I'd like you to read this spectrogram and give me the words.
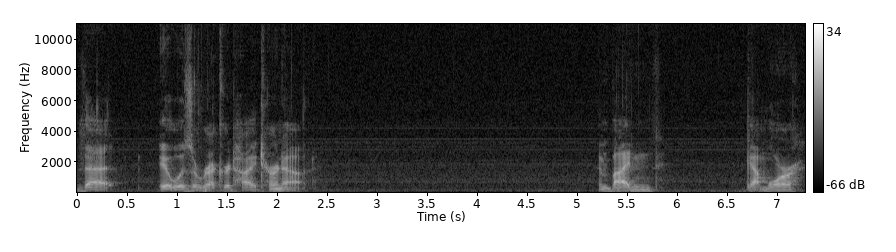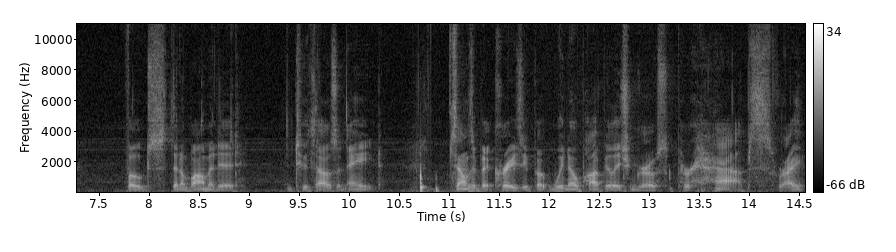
that it was a record high turnout. And Biden got more votes than Obama did in 2008. Sounds a bit crazy, but we know population grows, perhaps, right?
